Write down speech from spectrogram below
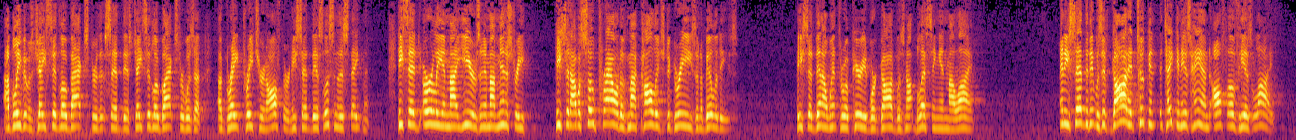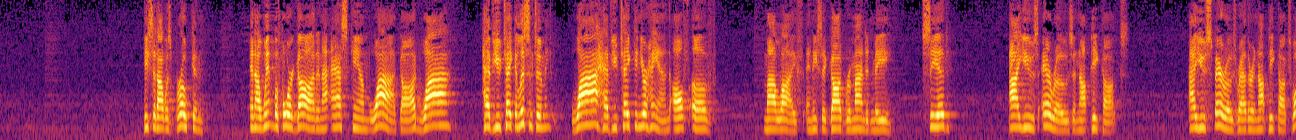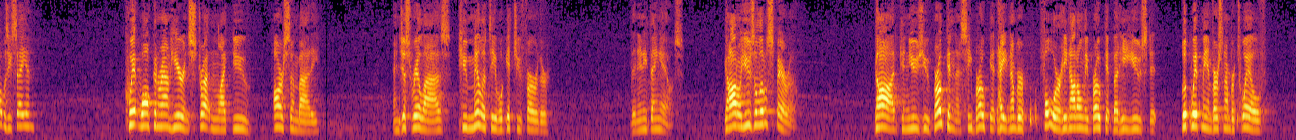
I believe it was J. Sidlow Baxter that said this. J. Sidlow Baxter was a, a great preacher and author, and he said this. Listen to this statement. He said, early in my years and in my ministry, he said, I was so proud of my college degrees and abilities. He said, then I went through a period where God was not blessing in my life. And he said that it was if God had taken, taken his hand off of his life. He said, I was broken. And I went before God and I asked him, Why, God? Why have you taken, listen to me, why have you taken your hand off of my life? And he said, God reminded me, Sid, I use arrows and not peacocks. I use sparrows rather and not peacocks. What was he saying? Quit walking around here and strutting like you are somebody. And just realize humility will get you further than anything else. God will use a little sparrow. God can use you. Brokenness, He broke it. Hey, number four, He not only broke it, but He used it. Look with me in verse number 12.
